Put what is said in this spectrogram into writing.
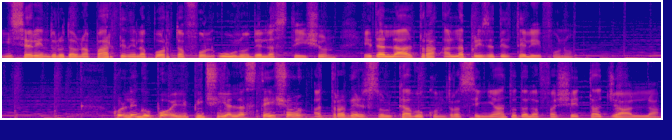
inserendolo da una parte nella porta Phone 1 della station e dall'altra alla presa del telefono. Collego poi il PC alla station attraverso il cavo contrassegnato dalla fascetta gialla.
